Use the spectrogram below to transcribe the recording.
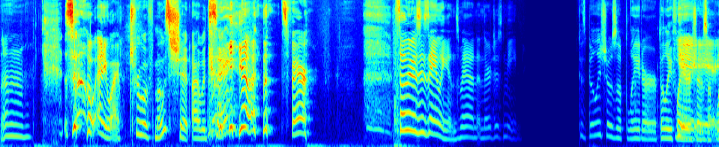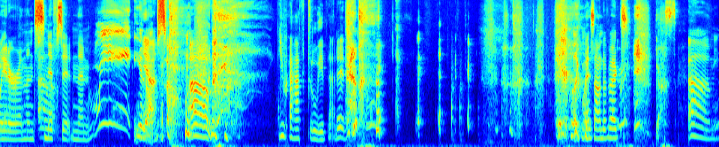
Mm. So anyway, True of most shit, I would say. yeah, that's fair. So there's these aliens, man, and they're just mean. Because Billy shows up later. Billy Flayer yeah, shows yeah, up yeah. later and then sniffs it and then, you know. Yeah. So. Um, you have to leave that in. like my sound effects. yes. Um,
